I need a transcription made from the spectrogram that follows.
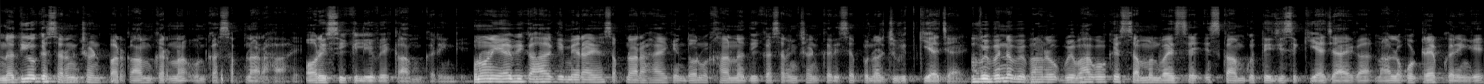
नदियों के संरक्षण पर काम करना उनका सपना रहा है और इसी के लिए वे काम करेंगे। उन्होंने यह भी कहा कि मेरा यह सपना रहा है कि इंदौर में खान नदी का संरक्षण कर इसे पुनर्जीवित किया जाए। विभिन्न विभागों के समन्वय से इस को तेज़ी से किया जाएगा, नालों को ट्रैप करेंगे,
